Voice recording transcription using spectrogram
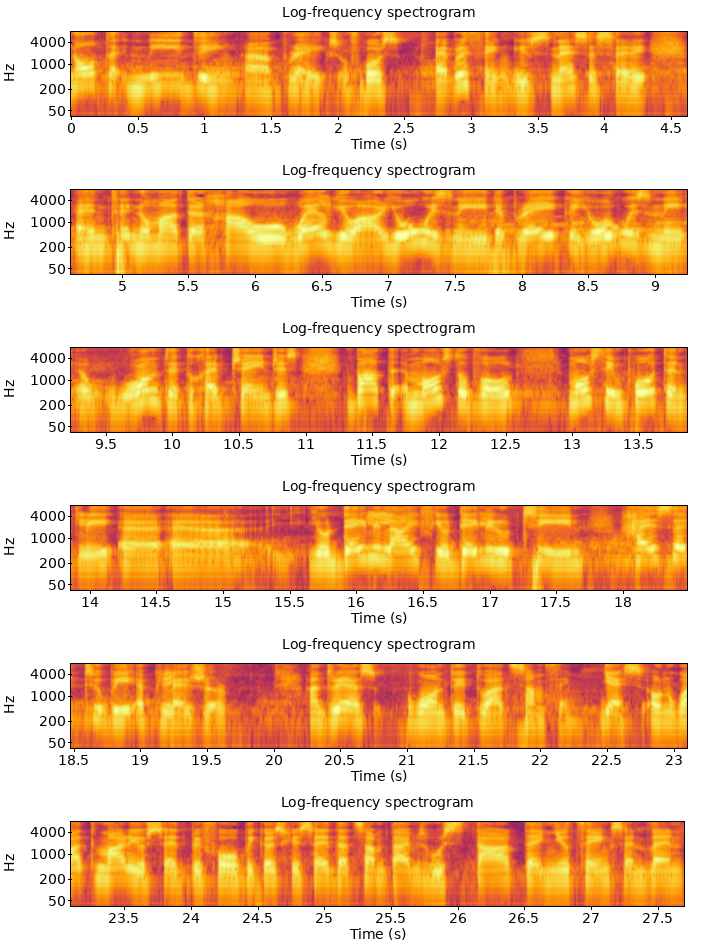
not needing uh, breaks. Of course, everything is necessary, and no matter how well you are, you always need a break. You always need uh, wanted to have changes, but most of all, most importantly, uh, uh, your daily life, your daily routine has to be a pleasure. Andreas wanted to add something. Yes, on what Mario said before, because he said that sometimes we start uh, new things and then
